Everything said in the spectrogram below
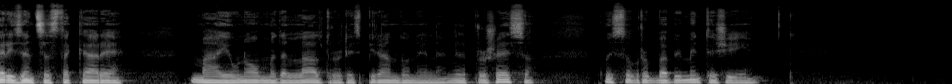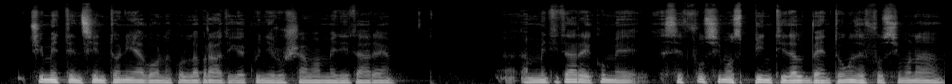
magari senza staccare mai un om dall'altro, respirando nel, nel processo, questo probabilmente ci, ci mette in sintonia con, con, la pratica e quindi riusciamo a meditare, a meditare come se fossimo spinti dal vento, come se fossimo una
